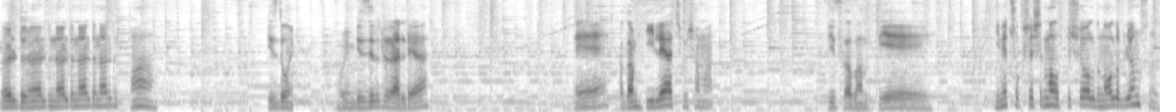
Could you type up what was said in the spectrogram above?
Öldün öldün öldün öldün öldün. Aa. Bizde oyun. Oyun bizdedir herhalde ya. Ee, adam hile açmış ama. Biz kazandık. Yay. Yine çok şaşırmalık bir şey oldu. Ne oldu biliyor musunuz?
